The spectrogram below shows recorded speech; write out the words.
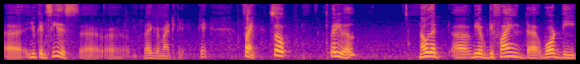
uh, you can see this uh, uh, diagrammatically okay fine. So very well now that uh, we have defined uh, what the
